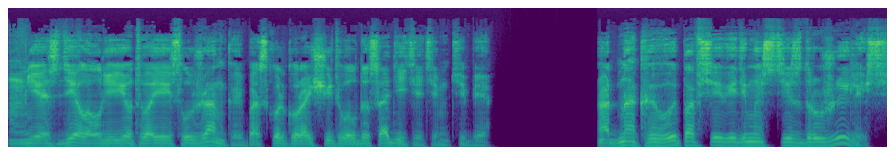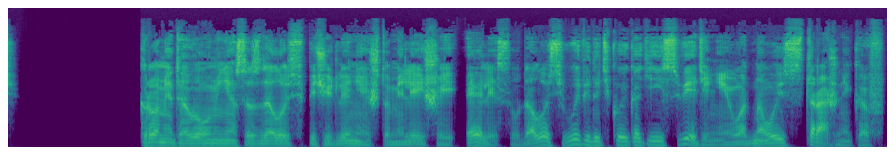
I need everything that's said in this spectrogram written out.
«Я сделал ее твоей служанкой, поскольку рассчитывал досадить этим тебе. Однако вы, по всей видимости, сдружились». Кроме того, у меня создалось впечатление, что милейшей Элис удалось выведать кое-какие сведения у одного из стражников.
